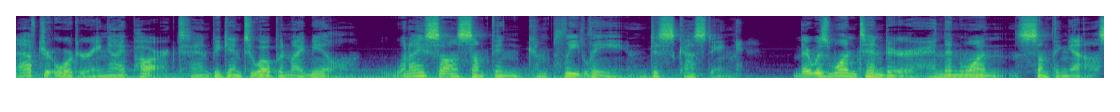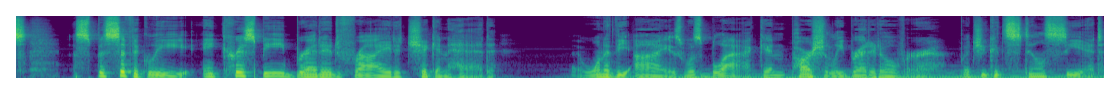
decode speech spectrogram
After ordering, I parked and began to open my meal when I saw something completely disgusting. There was one tender and then one something else, specifically a crispy breaded fried chicken head. One of the eyes was black and partially breaded over, but you could still see it,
